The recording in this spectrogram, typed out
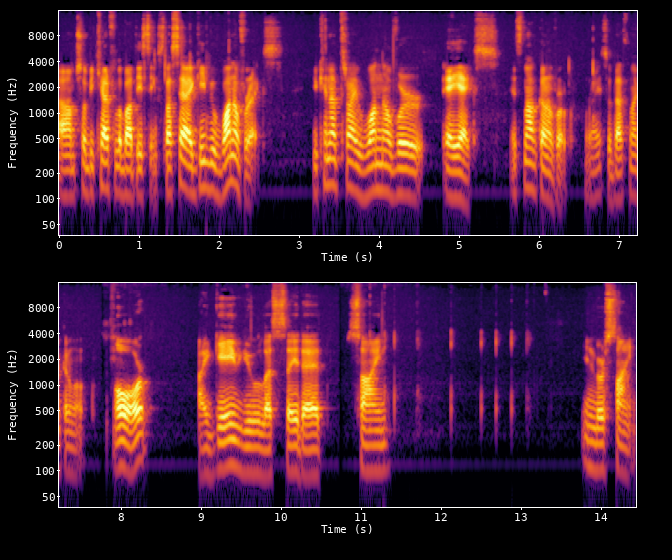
Um, so be careful about these things. Let's say I give you 1 over x. You cannot try 1 over ax. It's not going to work, right? So that's not going to work. Or I gave you, let's say that sine, inverse sine,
